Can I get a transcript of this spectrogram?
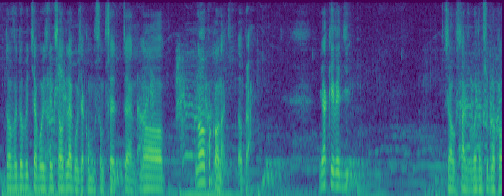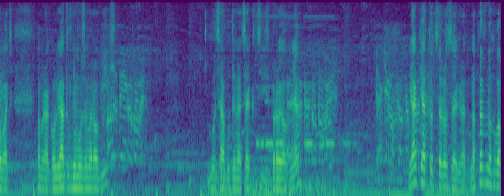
Do wydobycia, bo jest większa odległość, jaką muszą przed ten. No. No, pokonać. Dobra. Jakie wiedzi. Trzeba ustawić, bo będą się blokować. Dobra, Goliatów nie możemy robić. Bo trzeba budyneczek i zbrojownię. Jak ja to chcę rozegrać? Na pewno chyba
